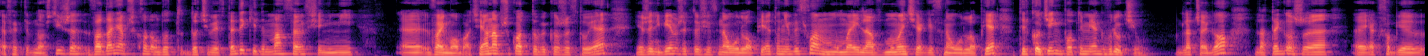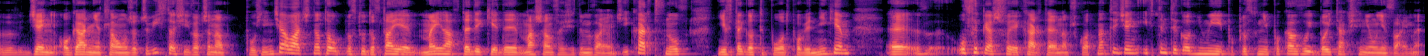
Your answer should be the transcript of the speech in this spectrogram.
efektywności, że zadania przychodzą do, do ciebie wtedy, kiedy ma sens się nimi e, zajmować. Ja na przykład to wykorzystuję. Jeżeli wiem, że ktoś jest na urlopie, to nie wysyłam mu maila w momencie, jak jest na urlopie, tylko dzień po tym, jak wrócił. Dlaczego? Dlatego, że e, jak sobie dzień ogarnie całą rzeczywistość i zaczyna później działać, no to po prostu dostaje maila wtedy, kiedy ma szansę się tym zająć. I kart snów jest tego typu odpowiednikiem. E, usypiasz swoje kartę na przykład na tydzień i w tym tygodniu jej po prostu nie pokazuj, bo i tak się nią nie zajmę.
